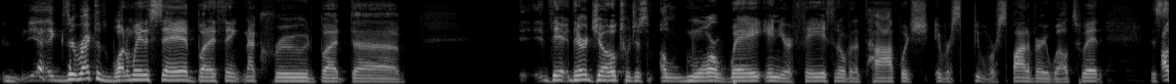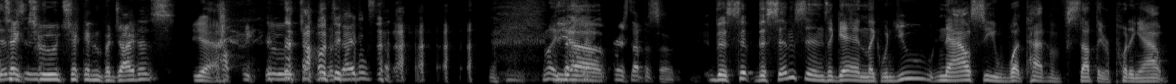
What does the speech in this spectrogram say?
yeah, direct is one way to say it, but I think not crude, but uh their their jokes were just a more way in your face and over the top, which it res- people responded very well to it. The I'll Simpsons, take two chicken vaginas. Yeah, two chicken vaginas. like the, uh, first episode. The the Simpsons again, like when you now see what type of stuff they were putting out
